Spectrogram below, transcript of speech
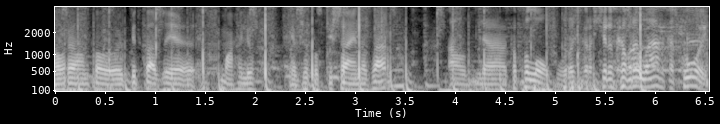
Гавриленко підказує Шмагелю, як вже поспішає Назар. А от для Капелову розіграш через Гавриленка той.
